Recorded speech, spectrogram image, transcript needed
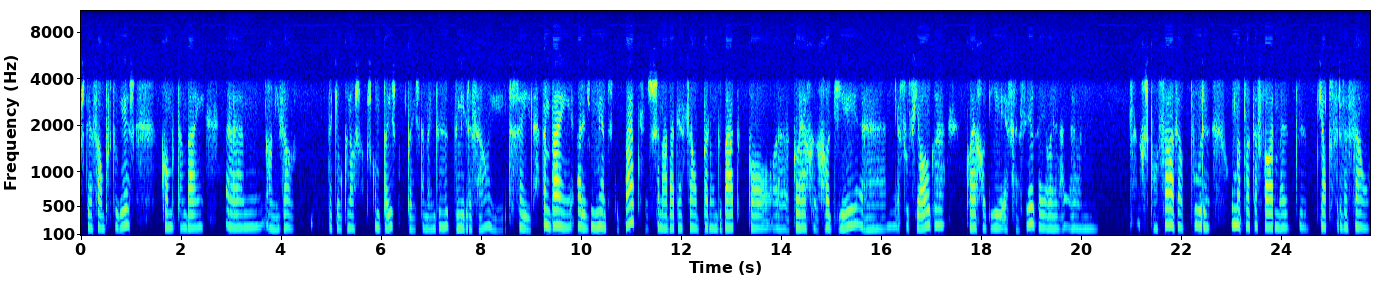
extensão português, como também um, ao nível daquilo que nós somos como país, como país também de, de, migração e de saída. Também vários momentos de debate, chamava a atenção para um debate com Claire Rodier, socióloga. Claire Rodier é francesa, ela é um, responsável por uma plataforma de, de, observação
